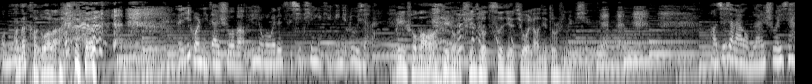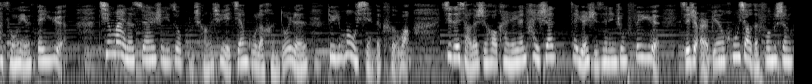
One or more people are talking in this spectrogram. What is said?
我们啊，那可多了。呃，一会儿你再说吧，一会儿我得仔细听一听，给你录下来。我跟你说，往往这种寻求刺激的，据我了解都是女性。好，接下来我们来说一下 丛林飞跃。清迈呢，虽然是一座古城，却也兼顾了很多人对于冒险的渴望。记得小的时候看人猿泰山在原始森林中飞跃，随着耳边呼啸的风声，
